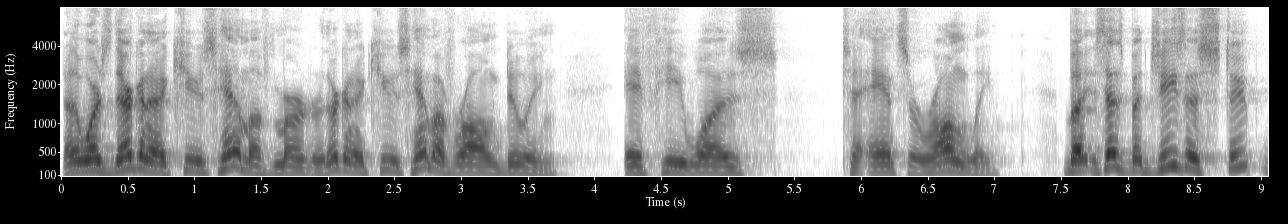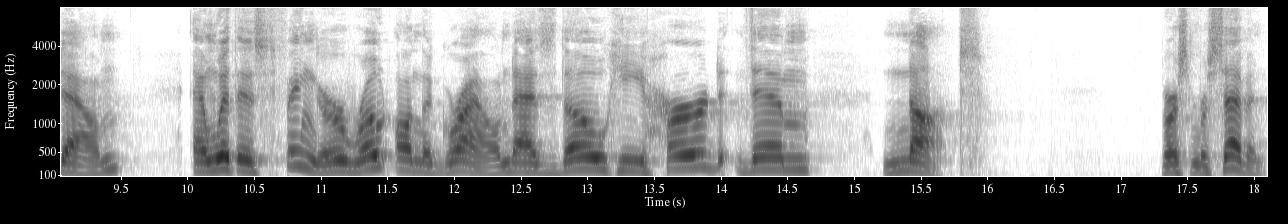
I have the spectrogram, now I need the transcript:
In other words, they're going to accuse him of murder, they're going to accuse him of wrongdoing if he was to answer wrongly. But it says, But Jesus stooped down and with his finger wrote on the ground as though he heard them not. Verse number seven.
